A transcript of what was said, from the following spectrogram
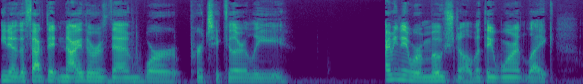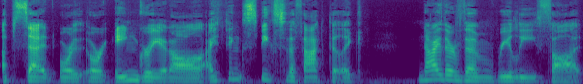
you know, the fact that neither of them were particularly. I mean, they were emotional, but they weren't like upset or or angry at all. I think speaks to the fact that like neither of them really thought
